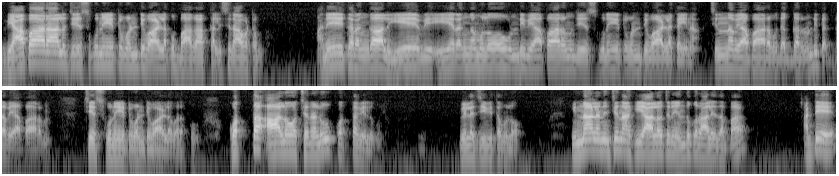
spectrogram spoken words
వ్యాపారాలు చేసుకునేటువంటి వాళ్ళకు బాగా కలిసి రావటం అనేక రంగాలు ఏ ఏ రంగములో ఉండి వ్యాపారం చేసుకునేటువంటి వాళ్ళకైనా చిన్న వ్యాపారము దగ్గర నుండి పెద్ద వ్యాపారం చేసుకునేటువంటి వాళ్ళ వరకు కొత్త ఆలోచనలు కొత్త వెలుగులు వీళ్ళ జీవితంలో. ఇన్నాళ్ళ నుంచి నాకు ఈ ఆలోచన ఎందుకు రాలేదబ్బా? అంటే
